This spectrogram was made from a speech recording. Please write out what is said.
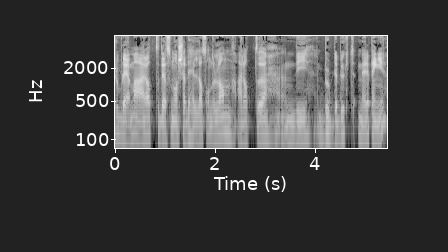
Problemet er at det som nå har skjedd i Hellas og andre land, er at eh, de burde brukt mer penger.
